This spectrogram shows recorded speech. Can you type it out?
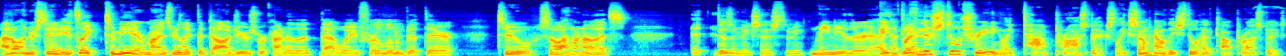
I don't understand it. It's like to me it reminds me like the Dodgers were kind of the, that way for Mm-hmm. a little bit there too. So I don't know. It's doesn't make sense to me. me neither. And, but and they're still trading like top prospects. Like somehow they still have top prospects,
